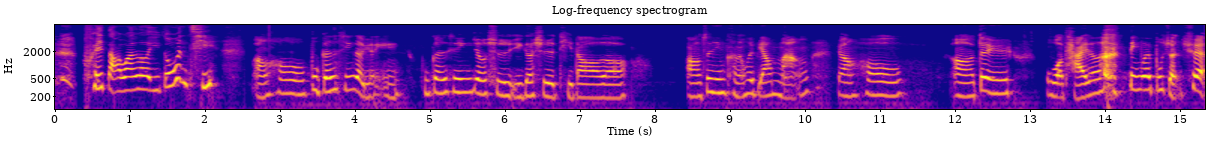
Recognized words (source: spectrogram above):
回答完了一个问题，然后不更新的原因，不更新就是一个是提到了，啊最近可能会比较忙，然后呃对于。我台的 定位不准确，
